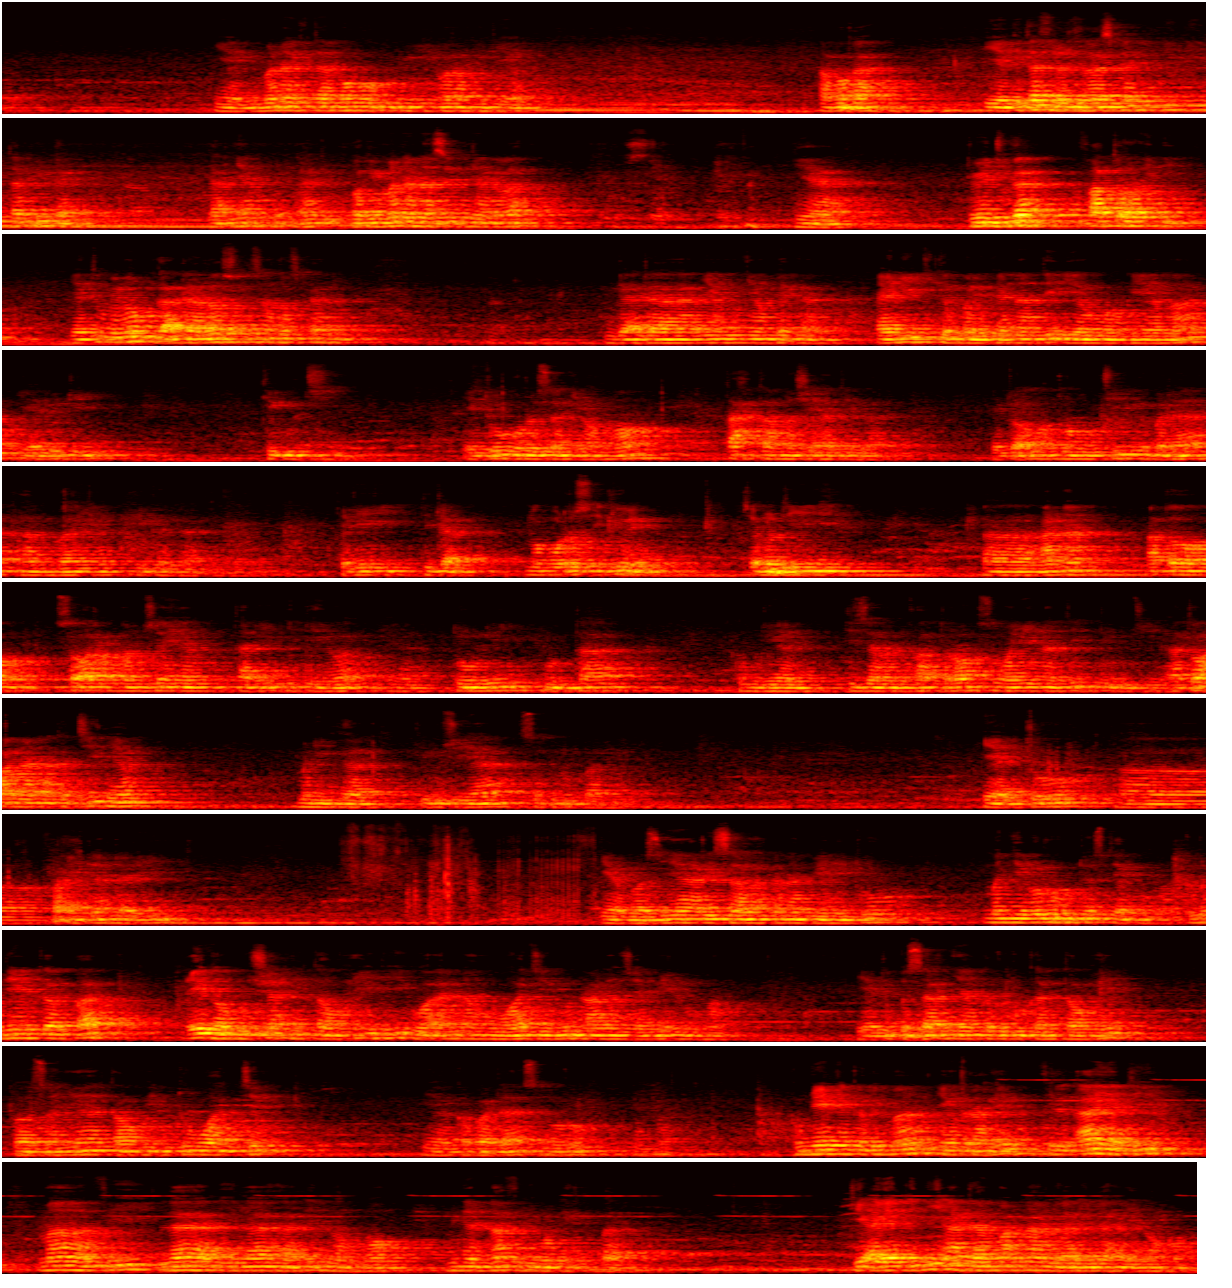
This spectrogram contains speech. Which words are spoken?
gimana kita menghubungi orang ideal? Apakah ya kita sudah jelaskan ini, tapi enggak enggak nyampe. Bagaimana nasibnya adalah ya. Demikian juga faktor ini, yaitu memang enggak ada rasul sama sekali, enggak ada yang menyampaikan. Nah, ini dikembalikan nanti yang mau kiamat, yaitu di diuji, yaitu urusannya Allah tahta masyiatillah yaitu Allah menguji kepada hamba yang dikehendaki. Jadi tidak mengurus itu ya. Seperti uh, anak atau seorang manusia yang tadi ideal, ya, tuli, buta, kemudian di zaman fatroh semuanya nanti diuji atau anak-anak kecil yang meninggal di usia sebelum balik. Yaitu uh, faedah dari ya bahwasanya risalah kenabian itu menyeluruh untuk setiap umat. Kemudian yang keempat, ilmu syahni tauhidi wa annahu wajibun ala jami'il umat. Yaitu besarnya kedudukan tauhid, bahwasanya tauhid itu wajib ya kepada seluruh umat. Kemudian yang kelima, yang terakhir, fil ayati ma fi la ilaha illallah minan nafi wal ikhbar. Di ayat ini ada makna la ilaha illallah.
